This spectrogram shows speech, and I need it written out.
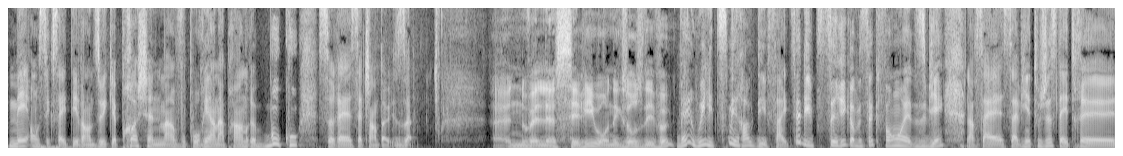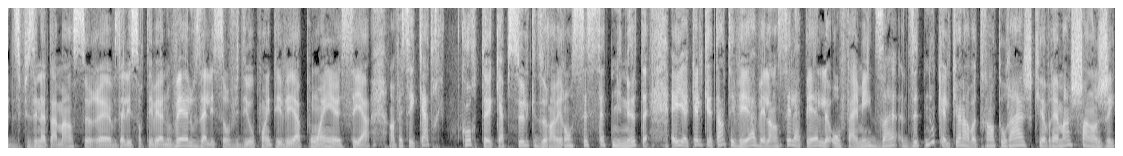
mais on sait que ça a été vendu et que prochainement vous pourrez en apprendre beaucoup sur euh, cette chanteuse. Euh, une nouvelle série où on exauce des vœux? Ben oui, les petits miracles des fêtes. Tu sais, des petites séries comme ça qui font euh, du bien. Alors, ça, ça vient tout juste d'être euh, diffusé notamment sur... vous allez sur TVA Nouvelles, vous allez sur vidéo.tva.ca. En fait, c'est quatre courtes capsules qui durent environ 6-7 minutes. Et il y a quelques temps, TVA avait lancé l'appel aux familles disant, dites-nous quelqu'un dans votre entourage qui a vraiment changé,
